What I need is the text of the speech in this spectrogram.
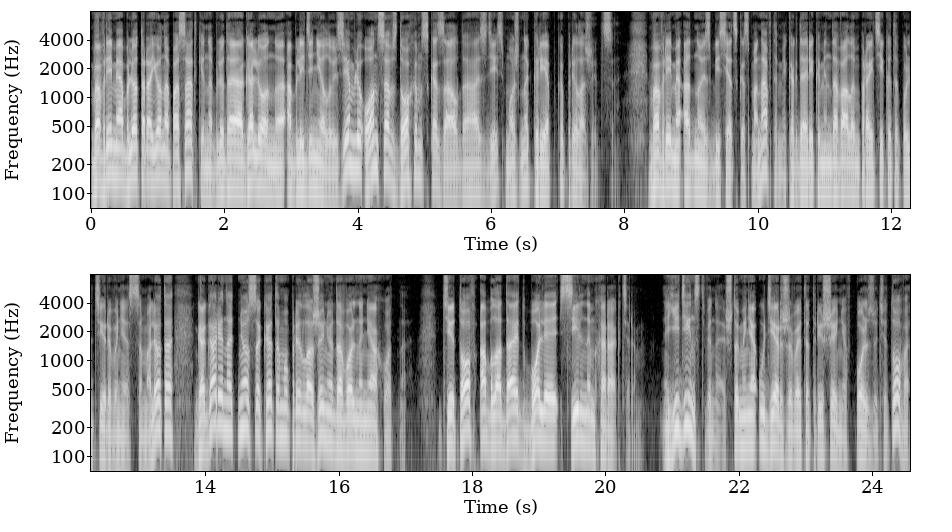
Во время облета района посадки, наблюдая оголенную, обледенелую землю, он со вздохом сказал, да, здесь можно крепко приложиться. Во время одной из бесед с космонавтами, когда рекомендовал им пройти катапультирование с самолета, Гагарин отнесся к этому предложению довольно неохотно. Титов обладает более сильным характером. Единственное, что меня удерживает от решения в пользу Титова,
